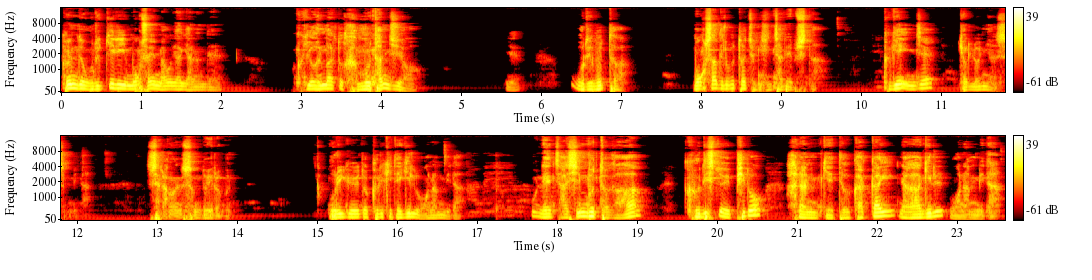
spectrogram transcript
그런데 우리끼리 목사님하고 이야기하는데 그게 얼마나 또 흐뭇한지요. 예. 우리부터 목사들부터 정신 차립시다. 그게 이제 결론이었습니다. 사랑하는 성도 여러분, 우리 교회도 그렇게 되기를 원합니다. 내 자신부터가 그리스도의 피로 하나님께 더 가까이 나가기를 원합니다.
